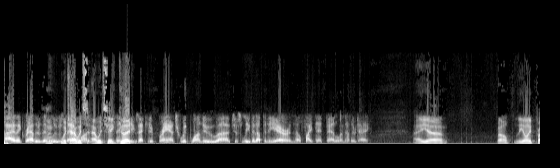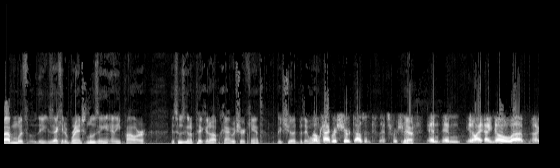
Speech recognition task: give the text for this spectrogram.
I think rather than lose, Which that I would one, I would say good. The executive branch would want to uh, just leave it up in the air, and they'll fight that battle another day. I, uh, well, the only problem with the executive branch losing any power is who's going to pick it up. Congress sure can't. They should, but they won't. Congress sure doesn't. That's for sure. Yeah. And and you know, I, I know uh, uh,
